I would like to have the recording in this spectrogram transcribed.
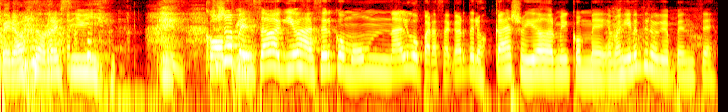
pero lo recibí. Yo ya pensaba que ibas a hacer como un algo para sacarte los callos y ibas a dormir con media. Imagínate lo que pensé.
